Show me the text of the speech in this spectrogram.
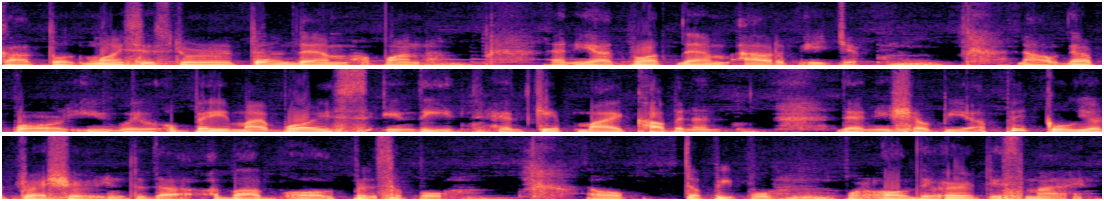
God told Moses to return them upon and he had brought them out of Egypt. Now therefore ye will obey my voice indeed, and keep my covenant. Then ye shall be a peculiar treasure into the above all principle of the people, for all the earth is mine,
